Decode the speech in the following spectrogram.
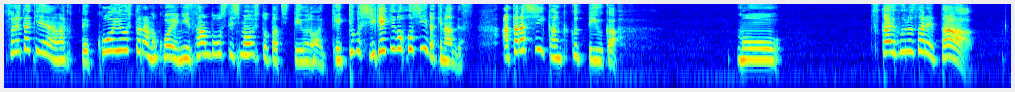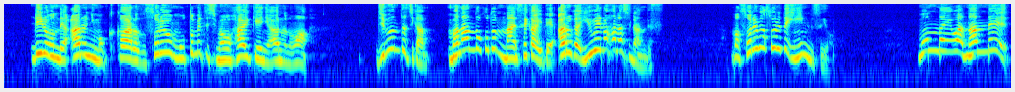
それだけじゃなくて、こういう人らの声に賛同してしまう人たちっていうのは結局刺激が欲しいだけなんです。新しい感覚っていうか、もう、使い古された理論であるにもかかわらずそれを求めてしまう背景にあるのは自分たちが学んだことのない世界であるがゆえの話なんです。まあそれはそれでいいんですよ。問題はなんで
